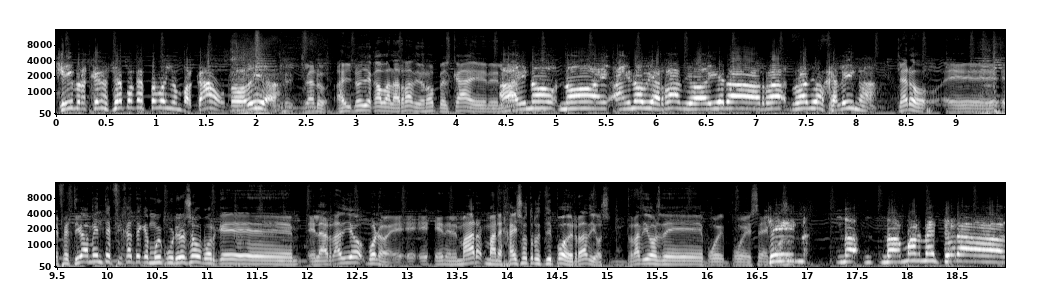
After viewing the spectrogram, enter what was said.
Sí, pero es que no sé por qué estaba yo embarcado todavía. Claro, ahí no llegaba la radio, ¿no? Pesca en el mar. Ahí no, no, ahí, ahí no había radio, ahí era ra- Radio Argelina. Claro, eh, efectivamente, fíjate que es muy curioso porque en la radio, bueno, eh, eh, en el mar manejáis otro tipo de radios. Radios de, pues, pues eh, Sí, cosas- no- no- normalmente era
